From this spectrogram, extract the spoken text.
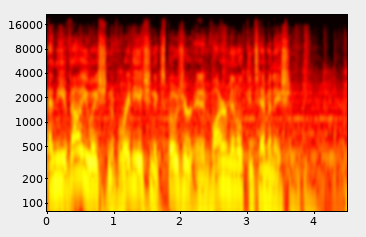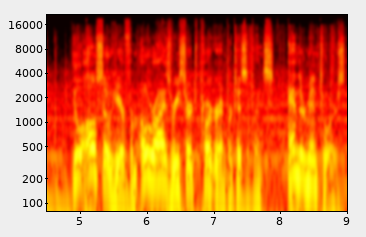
and the evaluation of radiation exposure and environmental contamination. You'll also hear from ORISE research program participants and their mentors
